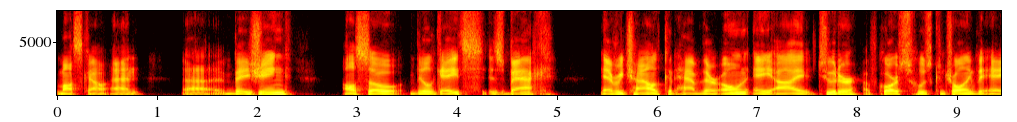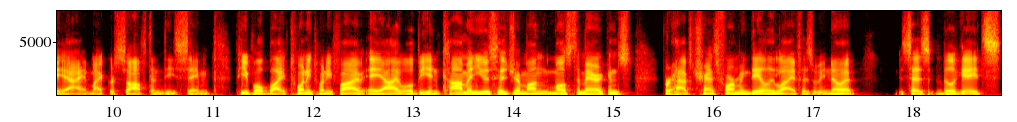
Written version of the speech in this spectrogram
Moscow and uh, Beijing. Also, Bill Gates is back. Every child could have their own AI tutor. Of course, who's controlling the AI? Microsoft and these same people. By 2025, AI will be in common usage among most Americans, perhaps transforming daily life as we know it. It says Bill Gates.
